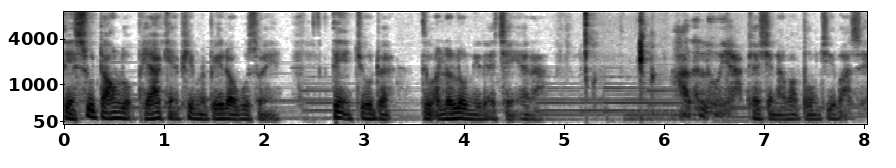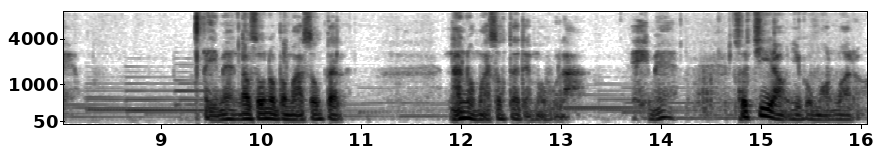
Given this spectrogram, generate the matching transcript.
သင်ဆူတောင်းလို့ဖះခင်အဖြစ်မပေးတော့ဘူးဆိုရင်သင်အကျိုးအတွက်သူအလုပ်လုပ်နေတဲ့အချိန်အဲ့ဒါဟာလေလုယာဖျက်ရှင်နာမှာပုံကြည့်ပါစေအာမင်နောက်ဆုံးတော့ပမာဆုံးသက်နန်းတော်မှာဆုံးသက်တယ်မဟုတ်ဘူးလားအာမင်ဆိုကြည့်အောင်ညီကောင်မောင်မတော်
